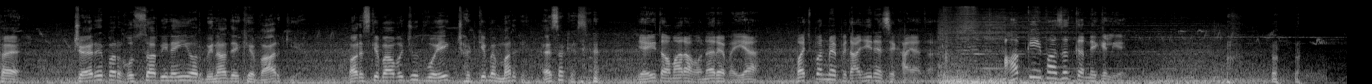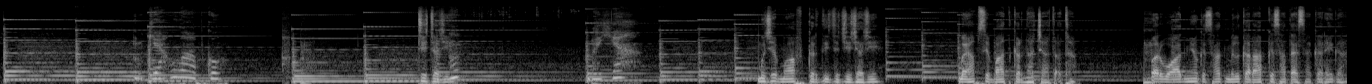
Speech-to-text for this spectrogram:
खैर चेहरे पर गुस्सा भी नहीं और बिना देखे वार किया और इसके बावजूद वो एक झटके में मर गई ऐसा कैसे? यही तो हमारा हुनर है भैया बचपन में पिताजी ने सिखाया था। आपकी हिफाजत करने के लिए। क्या हुआ आपको? जीजा जी भैया मुझे माफ़ कर दीजिए जीजा जी मैं आपसे बात करना चाहता था पर वो आदमियों के साथ मिलकर आपके साथ ऐसा करेगा।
